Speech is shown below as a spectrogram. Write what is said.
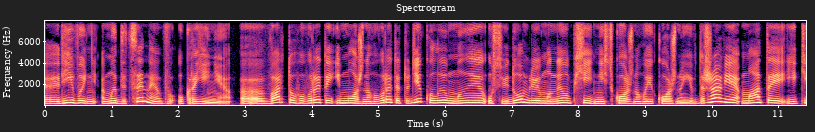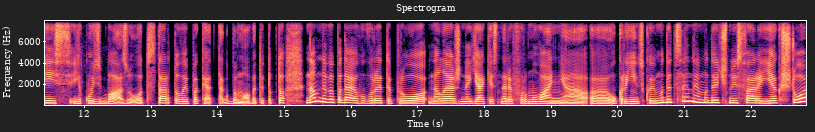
е, рівень медицини в Україні е, варто говорити і можна говорити тоді, коли ми усвідомлюємо необхідність кожного і кожної в державі мати якийсь якусь базу, от стартовий пакет, так би мовити. Тобто Тобто нам не випадає говорити про належне якісне реформування е, української медицини, медичної сфери, якщо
